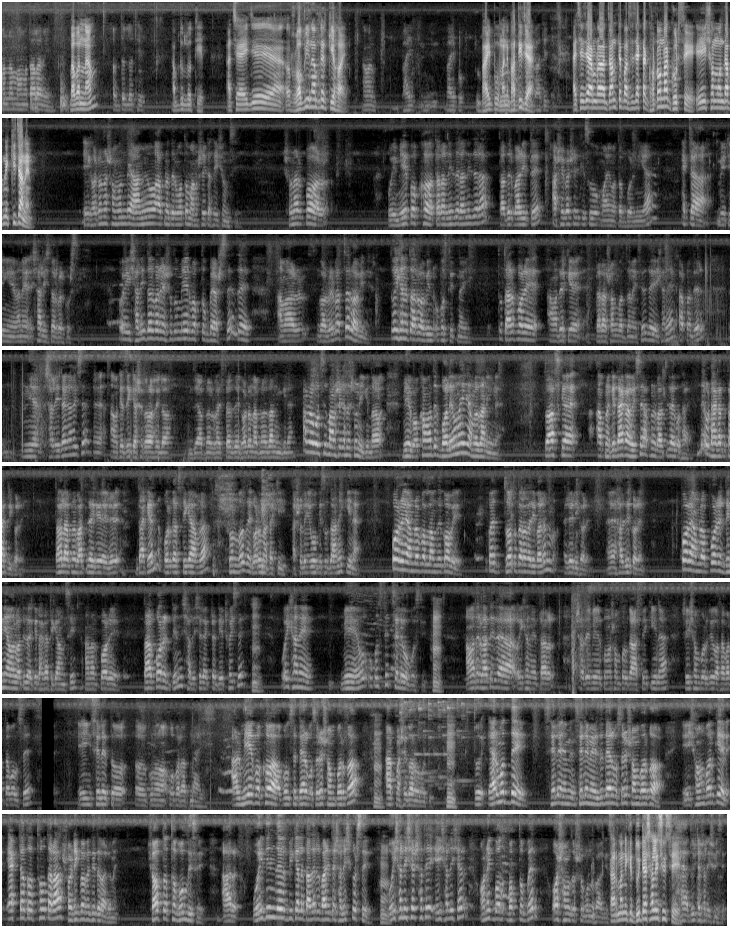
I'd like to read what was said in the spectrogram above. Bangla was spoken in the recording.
আমার নাম মোহাম্মদ আলামিন। বাবার নাম? আব্দুল লতিফ। আব্দুল লতিফ। আচ্ছা এই যে রবিন আপনার কি হয়? আমার ভাই ভাইপো। ভাইপো মানে ভাতিজা? ভাতিজা। আচ্ছা যে আমরা জানতে পারছি যে একটা ঘটনা ঘটছে এই সম্বন্ধে আপনি কি জানেন? এই ঘটনা সম্বন্ধে আমিও আপনাদের মতো মানুষের কাছেই শুনছি। শোনার পর ওই মেয়ে পক্ষ তারা নিজেরা নিজেরা তাদের বাড়িতে আশেপাশের কিছু মায় মাতব্বর নিয়ে একটা মিটিংয়ে মানে সালিশ দরবার করছে। ওই সালিশ দরবারে শুধু মেয়ের বক্তব্যে আসছে যে, আমার গর্বের বাচ্চা রবিনের। তো ওইখানে তো আর রবিন উপস্থিত নাই। তো তারপরে আমাদেরকে তারা সংবাদ জানাইছে যে এইখানে আপনাদের নিয়ে শালিয়ে টাকা হয়েছে আমাকে জিজ্ঞাসা করা হইল যে, আপনার ভাইস্তার যে ঘটনা, আপনারা জানেন কিনা? আমরা বলছি, মানুষের কাছে শুনি, কিন্তু মেয়ে পক্ষ আমাদের বলেও নাই আমরা জানিও না। তো আজকে আপনাকে ডাকা হয়েছে আপনার ভাতিজা কোথায়? ও ঢাকাতে চাকরি করে। তাহলে আপনার ভাতিজাকে ডাকেন ওর কাছ থেকে আমরা শুনব যে ঘটনাটা কি। আসলে ও কিছু জানে কি না। পরে আমরা বললাম যে কবে? যত তাড়াতাড়ি পারেন রেডি করেন হাজির করেন। পরে আমরা পরের দিনই আমার ভাতিজাকে ঢাকা থেকে আনছি। আনার পরে তারপরের দিন সালিশের একটা ডেট হয়েছে। ওইখানে মেয়েও উপস্থিত ছেলেও উপস্থিত। আমাদের ভাতিজা ওইখানে তার সাথে মেয়ের কোনো সম্পর্ক আছে কি না সেই সম্পর্কে কথাবার্তা বলছে। এই ছেলে তো কোনো অপরাধ নাই। আর মেয়ে পক্ষ বলছে দেড় বছরের সম্পর্ক আট মাসে গর্ভবতী। তো এর মধ্যে ছেলে ছেলে মেয়ের যে দেড় বছরের সম্পর্ক এই সম্পর্কের একটা তথ্য তারা সঠিকভাবে দিতে পারে না সব তথ্য বল দিছে। আর ওই দিন যে বিকালে তাদের বাড়িতে সালিশ করছে ওই সালিশের সাথে এই সালিশের অনেক বক্তব্যের অসামঞ্জস্যপূর্ণ পাওয়া গেছে। তার মানে কি দুইটা সালিশ হয়েছে হ্যাঁ দুইটা সালিশ হয়েছে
